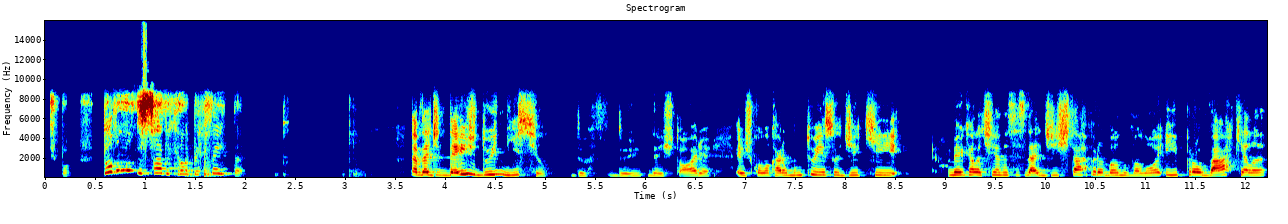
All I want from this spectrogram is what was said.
Tipo, todo mundo sabe que ela é perfeita. Na verdade, desde o início do, do, da história, eles colocaram muito isso de que meio que ela tinha necessidade de estar provando o valor e provar que ela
